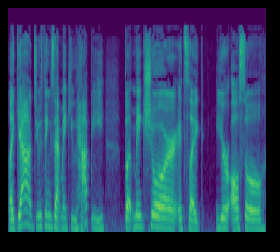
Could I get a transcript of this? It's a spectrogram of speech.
Like, yeah, do things that make you happy, but make sure it's like you're also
